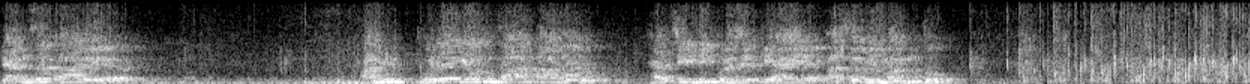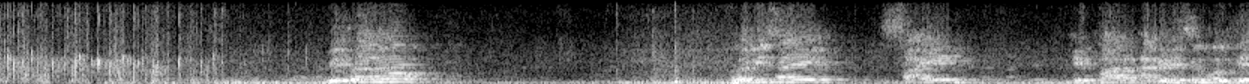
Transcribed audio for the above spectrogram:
त्यांचं कार्य आम्ही पुढे घेऊन जात आहोत ह्याची ही प्रसिद्धी आहे असं मी मानतो. मित्रांनो रवी साहेब साईद हे फार अग्रेसिव्ह बोलते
